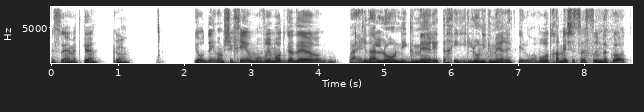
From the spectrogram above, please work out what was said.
מסוימת, כן. כן. יורדים, ממשיכים, עוברים עוד גדר, והירידה לא נגמרת, אחי, היא לא נגמרת, כאילו, עברו עוד 15-20 דקות,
